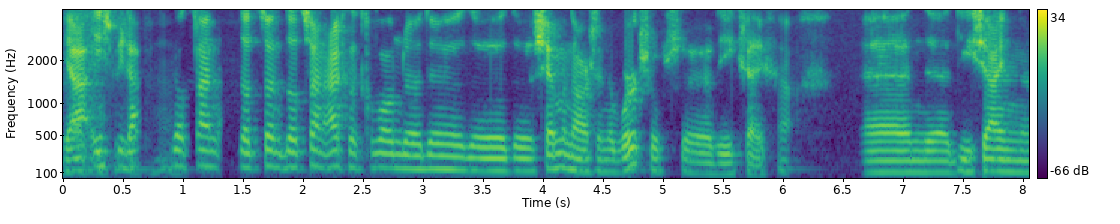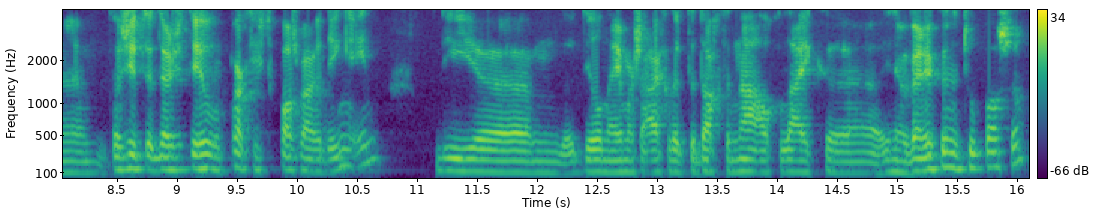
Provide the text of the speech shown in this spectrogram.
ja, inspiratie. Ja. Dat, zijn, dat, zijn, dat zijn eigenlijk gewoon de, de, de, de seminars en de workshops uh, die ik geef. Ja. En die zijn, daar, zitten, daar zitten heel veel praktisch toepasbare dingen in. Die ehm, de deelnemers eigenlijk de dag daarna al gelijk in hun werk kunnen toepassen.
